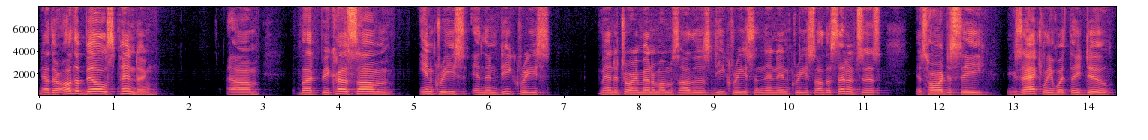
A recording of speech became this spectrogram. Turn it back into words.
Now, there are other bills pending, um, but because some increase and then decrease mandatory minimums, others decrease and then increase other sentences, it's hard to see exactly what they do.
